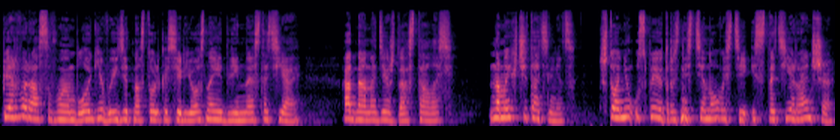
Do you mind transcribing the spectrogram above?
Первый раз в моем блоге выйдет настолько серьезная и длинная статья. Одна надежда осталась. На моих читательниц. Что они успеют разнести новости из статьи раньше,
